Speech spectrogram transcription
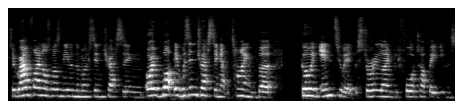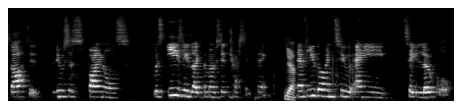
So grand finals wasn't even the most interesting, or what it was interesting at the time, but going into it, the storyline before top eight even started, losers finals was easily like the most interesting thing. Yeah. And if you go into any say local,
